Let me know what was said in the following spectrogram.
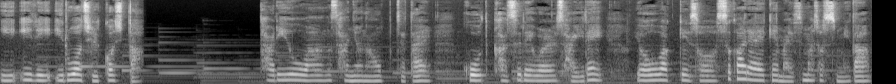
이 일이 이루어질 것이다. 다리오 왕 4년 아홉째 달 곧 가스레 월 4일에 여호와께서 스가랴에게 말씀하셨습니다.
